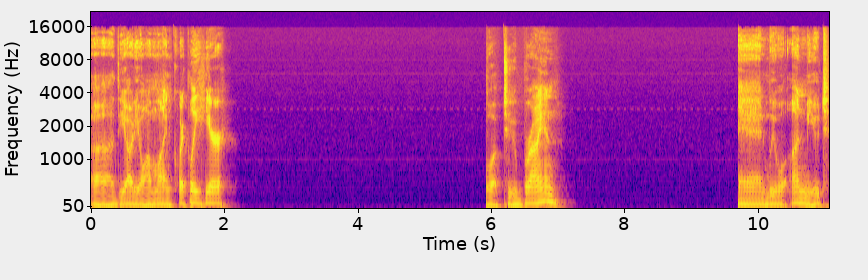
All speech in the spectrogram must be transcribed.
uh, the audio online quickly here. Go up to Brian, and we will unmute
